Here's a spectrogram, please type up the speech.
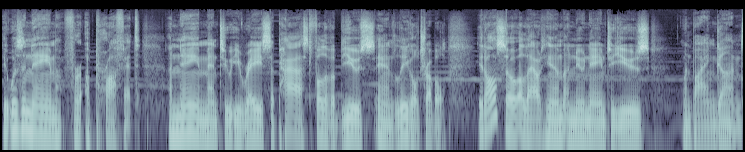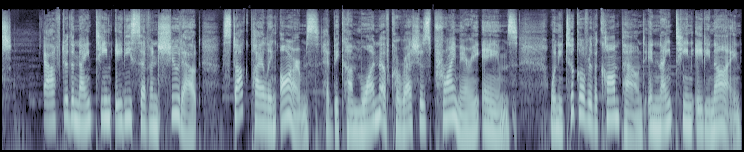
It was a name for a prophet, a name meant to erase a past full of abuse and legal trouble. It also allowed him a new name to use when buying guns. After the 1987 shootout, stockpiling arms had become one of Koresh's primary aims. When he took over the compound in 1989,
